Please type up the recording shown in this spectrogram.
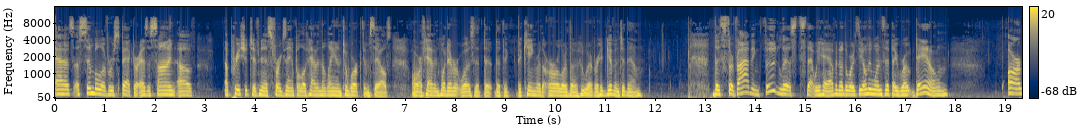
as a symbol of respect or as a sign of appreciativeness, for example, of having the land to work themselves, or of having whatever it was that the that the, the king or the earl or the whoever had given to them. the surviving food lists that we have, in other words, the only ones that they wrote down, are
